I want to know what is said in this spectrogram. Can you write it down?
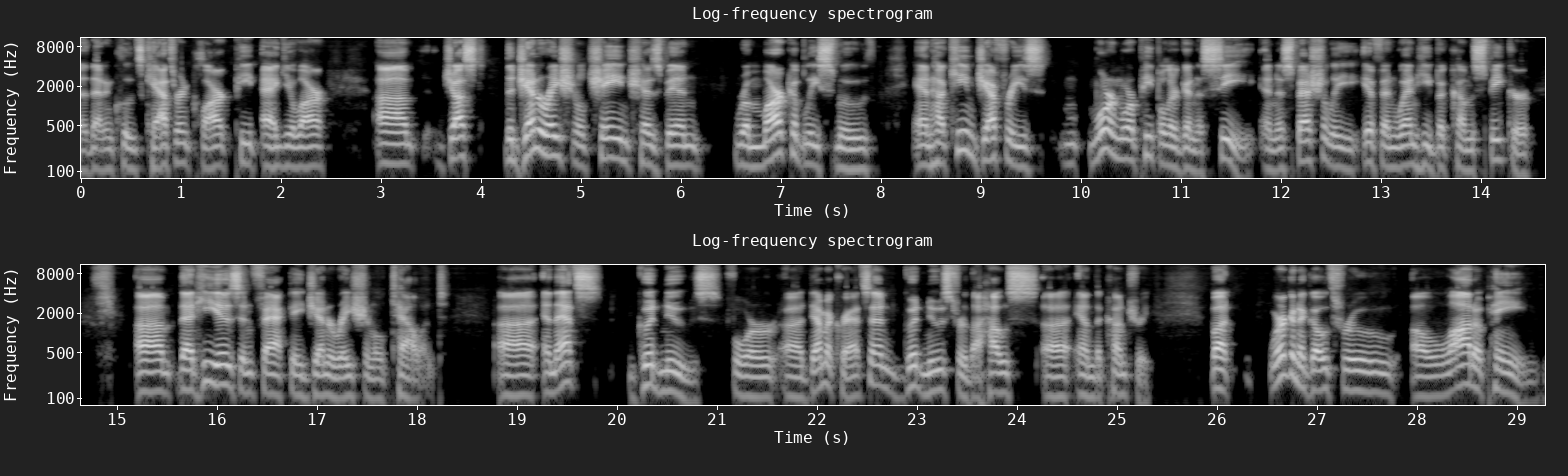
uh, that includes Katherine Clark, Pete Aguilar. Uh, just the generational change has been remarkably smooth. And Hakeem Jeffries, more and more people are going to see, and especially if and when he becomes speaker, um, that he is, in fact, a generational talent. Uh, and that's good news for uh, Democrats and good news for the House uh, and the country. But we're going to go through a lot of pain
